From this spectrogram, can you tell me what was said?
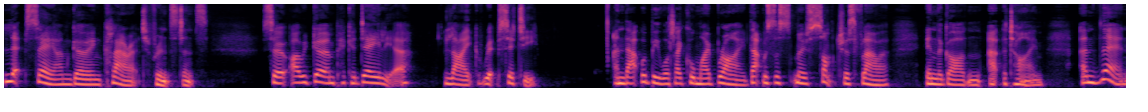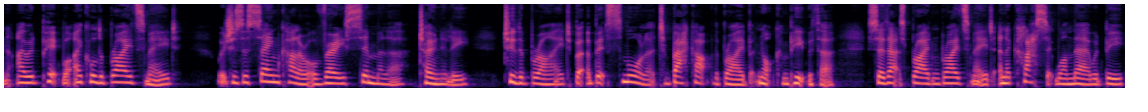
let's say I'm going claret, for instance. So I would go and pick a dahlia like Rip City. And that would be what I call my bride. That was the most sumptuous flower in the garden at the time. And then I would pick what I call the bridesmaid, which is the same color or very similar tonally to the bride, but a bit smaller to back up the bride, but not compete with her. So that's bride and bridesmaid. And a classic one there would be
